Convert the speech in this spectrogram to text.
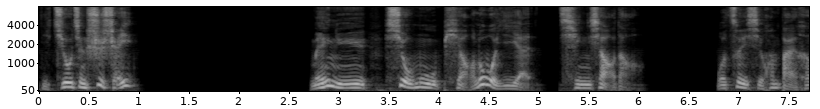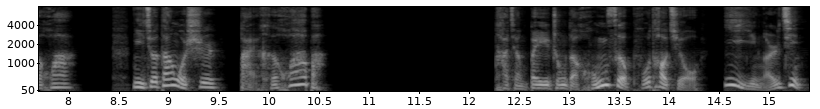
你究竟是谁？”美女秀目瞟了我一眼，轻笑道：“我最喜欢百合花，你就当我是百合花吧。”她将杯中的红色葡萄酒一饮而尽。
